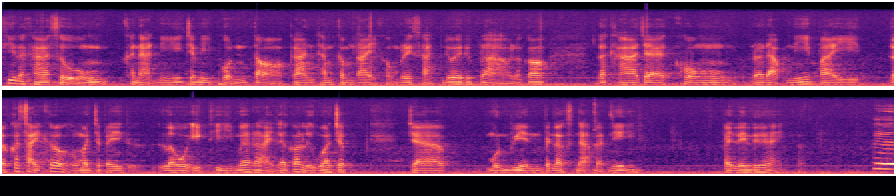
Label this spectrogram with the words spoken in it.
ที่ราคาสูงขนาดนี้จะมีผลต่อการทำกำไรของบริษัทด้วยหรือเปล่า แล้วก็ราคาจะคงระดับนี้ไป แล้วก็ไซเคิลของมันจะไปโลอีกทีเมื่อไหร่ แล้วก็หรือว่าจะจะ หมุนเวียนเป็นลักษณะแบบนี้ไปเรื่อยๆครับคือ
